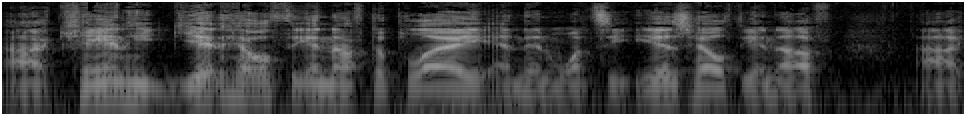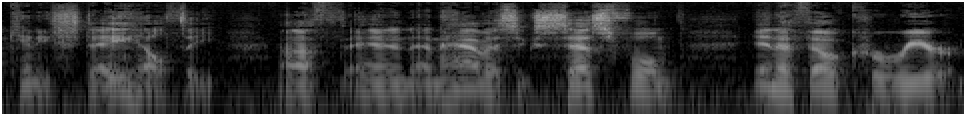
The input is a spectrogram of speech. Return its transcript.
uh, can he get healthy enough to play? And then once he is healthy enough, uh, can he stay healthy uh, and and have a successful NFL career?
